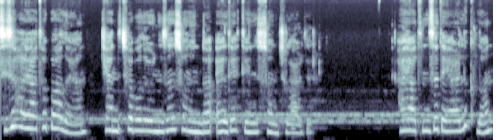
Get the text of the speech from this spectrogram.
Sizi hayata bağlayan kendi çabalarınızın sonunda elde ettiğiniz sonuçlardır. Hayatınızı değerli kılan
